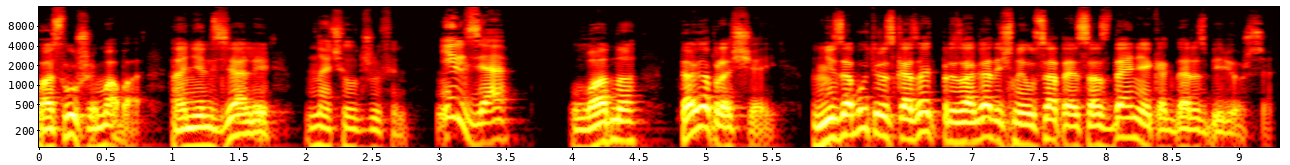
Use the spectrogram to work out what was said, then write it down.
«Послушай, Маба, а нельзя ли...» — начал Джуфин. «Нельзя». «Ладно, тогда прощай. Не забудь рассказать про загадочное усатое создание, когда разберешься».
